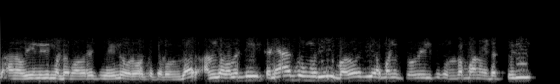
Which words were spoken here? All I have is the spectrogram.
உயர்நீதிமன்ற மதுரை கிளையில் ஒரு வழக்கு தொடர்ந்தார். அந்த வழக்கில் கன்னியாகுமரி பகவதி அம்மன் கோவிலுக்கு சொந்தமான இடத்தில்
